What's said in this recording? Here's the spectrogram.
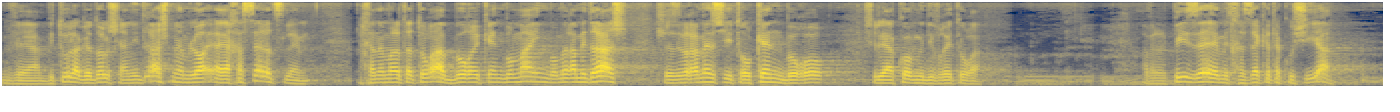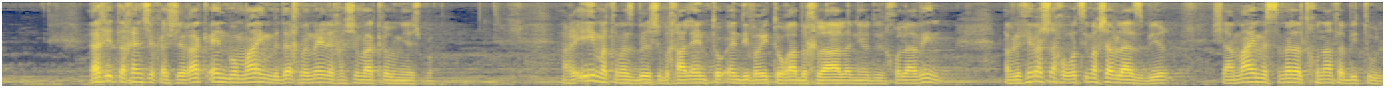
והביטול הגדול שהיה נדרש מהם לא היה חסר אצלם. לכן אומרת התורה, בורק אין בו מים, ואומר המדרש, שזה מרמז שהתרוקן בורו של יעקב מדברי תורה. אבל על פי זה מתחזקת הקושייה. איך ייתכן שכאשר רק אין בו מים, בדרך ממילא נשים ועקרבים יש בו? הרי אם אתה מסביר שבכלל אין, אין דברי תורה בכלל, אני עוד יכול להבין. אבל לפי מה שאנחנו רוצים עכשיו להסביר, שהמים מסמל על תכונת הביטול.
